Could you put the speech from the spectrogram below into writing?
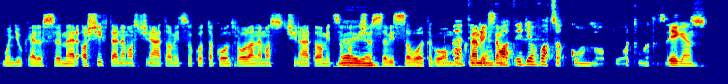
mondjuk először, mert a shift nem azt csinálta, amit szokott, a control nem azt csinálta, amit szokott, Ja, és igen. össze-vissza volt a gombok. Hát egy, Emlékszem, ilyen, va- egy ilyen vacak konzolport volt az Igen. egész.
